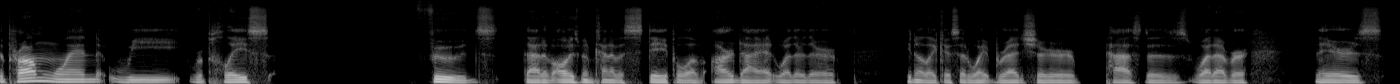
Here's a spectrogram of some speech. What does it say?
The problem when we replace foods that have always been kind of a staple of our diet, whether they're, you know, like I said, white bread, sugar, pastas, whatever, there's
